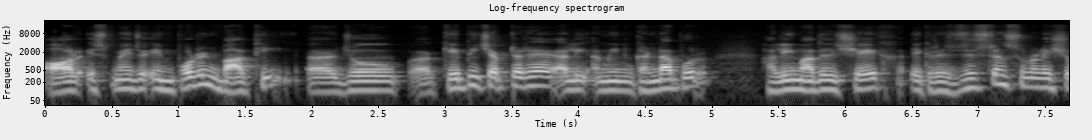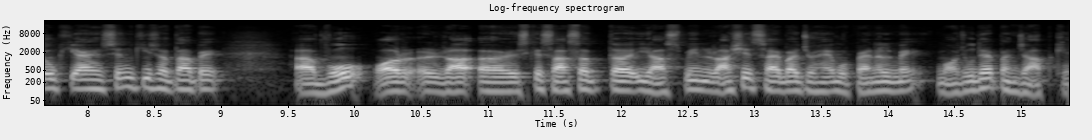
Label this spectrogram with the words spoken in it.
और इसमें जो इम्पोर्टेंट बात थी जो के पी चैप्टर है, अली अमीन गंडापुर, हलीम आदिल शेख, एक रेजिस्टेंस उन्होंने शो किया है सिंध की सतह पर वो और इसके साथ साथ यासमीन राशिद साहिबा जो हैं वो पैनल में मौजूद है पंजाब के।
